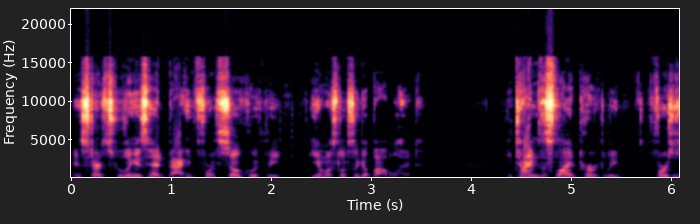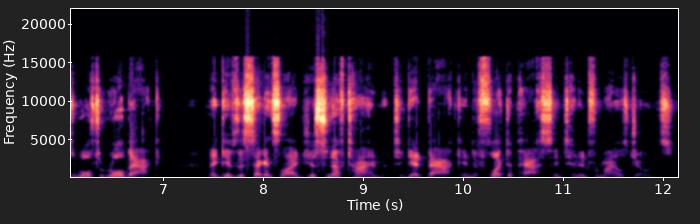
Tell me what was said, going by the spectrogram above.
and starts swiveling his head back and forth so quickly he almost looks like a bobblehead. He times the slide perfectly, forces Wolf to roll back, and that gives the second slide just enough time to get back and deflect a pass intended for Miles Jones.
